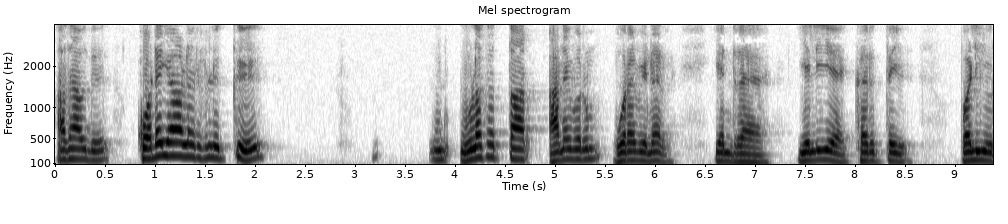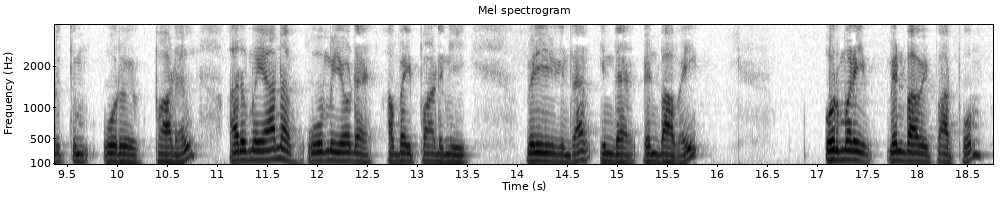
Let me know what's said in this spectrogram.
அதாவது கொடையாளர்களுக்கு உ- உலகத்தார் அனைவரும் உறவினர் என்ற எளிய கருத்தை வலியுறுத்தும் ஒரு பாடல். அருமையான ஓமையோட அவை பாடினி வெளியிடுகின்றார் இந்த வெண்பாவை. ஒருமுறை வெண்பாவை பார்ப்போம்.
